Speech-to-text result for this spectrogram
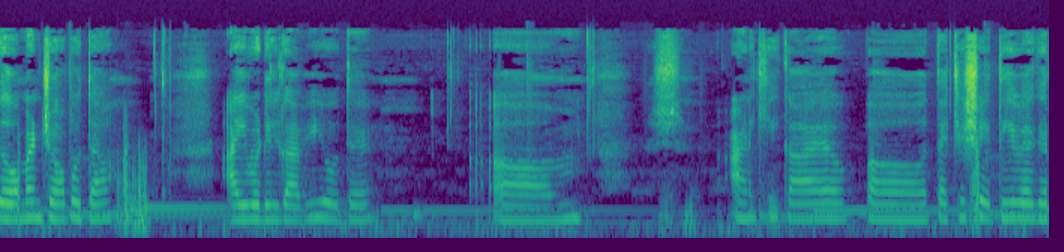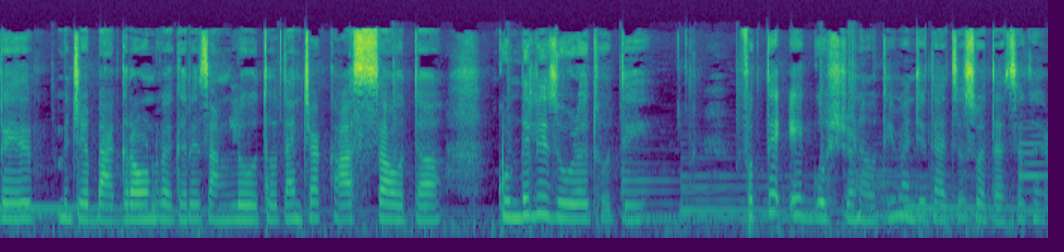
गव्हर्मेंट जॉब होता. आई वडील गावी होते. आणखी काय त्याची शेती वगैरे म्हणजे बॅकग्राऊंड वगैरे चांगलं होतं. त्यांच्या कास्टचा होता. कुंडली जुळत होती. फक्त एक गोष्ट नव्हती म्हणजे त्याचं स्वतःचं घर.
